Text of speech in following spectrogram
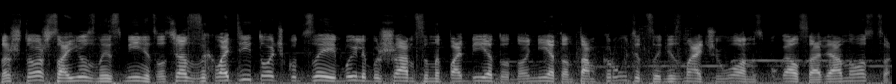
Да что ж, союзный эсминец. Вот сейчас захвати точку С, и были бы шансы на победу. Но нет, он там крутится, не знаю чего. Он испугался авианосца.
